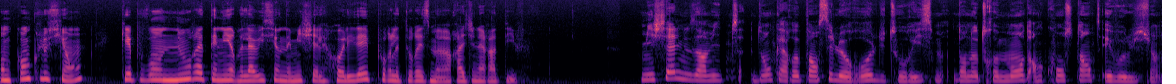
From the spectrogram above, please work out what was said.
En conclusion, que pouvons-nous retenir de la vision de Michel Holiday pour le tourisme régénératif? Michel nous invite donc à repenser le rôle du tourisme dans notre monde en constante évolution.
